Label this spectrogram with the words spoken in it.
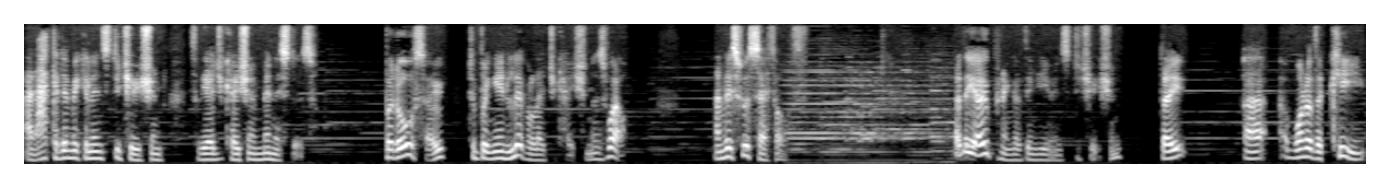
an academical institution for the education of ministers but also to bring in liberal education as well. And this was set off. At the opening of the new institution, they, uh, one of the key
